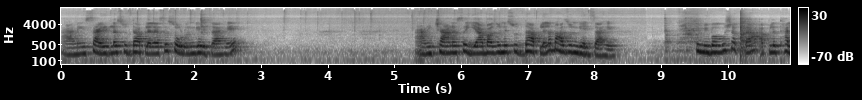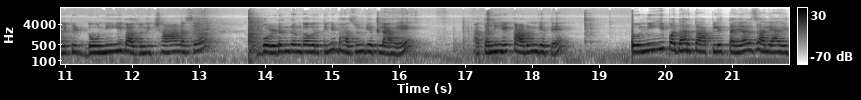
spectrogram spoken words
आणि साईडला सुद्धा आपल्याला असं सोडून घ्यायचं आहे. आणि छान असं या बाजूने सुद्धा आपल्याला भाजून घ्यायचं आहे. तुम्ही बघू शकता आपलं थालीपीठ दोन्हीही बाजूने छान असं गोल्डन रंगावरती मी भाजून घेतलं आहे. आता मी हे काढून घेते. दोन्हीही पदार्थ आपले तयार झाले आहेत.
